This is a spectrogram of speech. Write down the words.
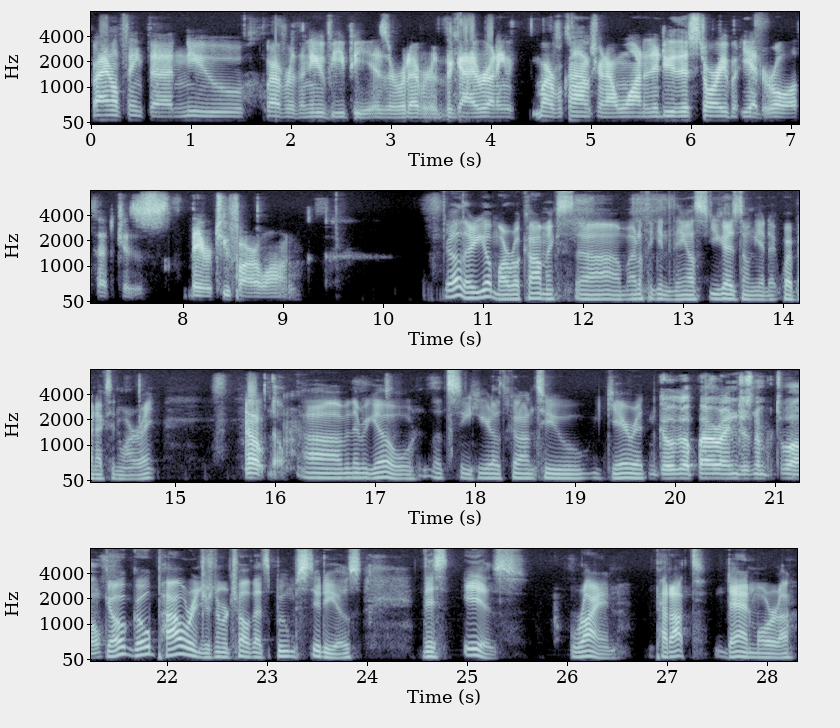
But I don't think the new whoever the new VP is or whatever the guy running Marvel Comics right now wanted to do this story, but he had to roll with it because they were too far along. Oh, there you go, Marvel Comics. Um, I don't think anything else. You guys don't get Weapon X anymore, right? No, no. Um, there we go. Let's see here. Let's go on to Garrett. Go Go Power Rangers number twelve. Go Go Power Rangers number twelve. That's Boom Studios. This is Ryan Parrott Dan Mora.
